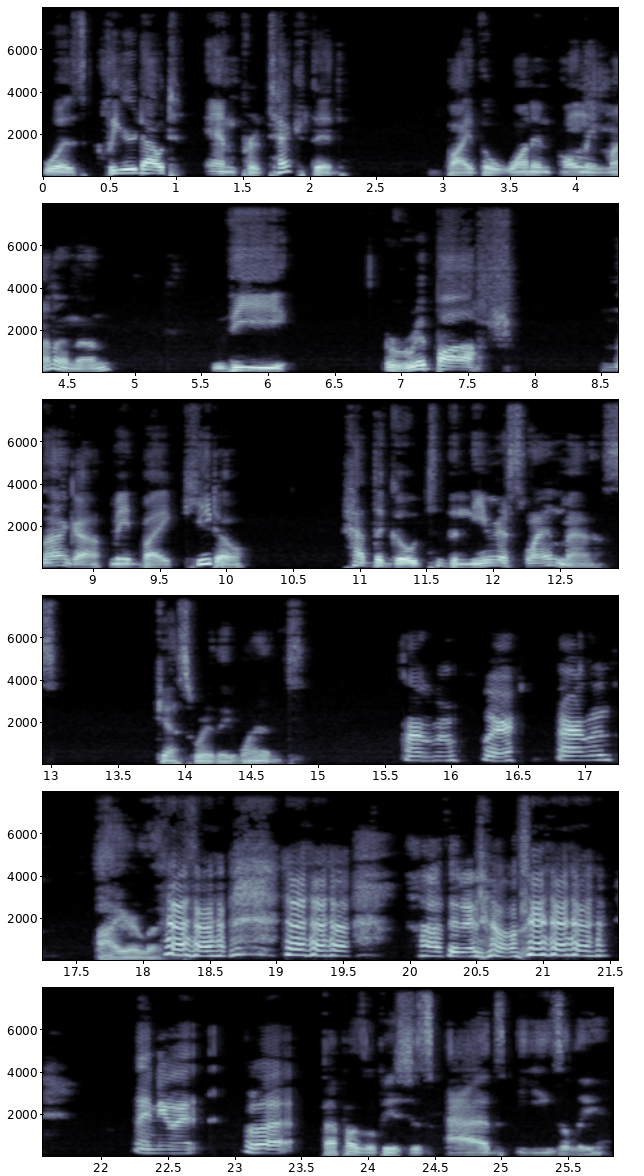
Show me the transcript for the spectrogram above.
was cleared out and protected by the one and only Manannan, the rip-off Naga made by Keto had to go to the nearest landmass. Guess where they went? I don't know. Where? Ireland? Ireland. How did I know? I knew it. What? that puzzle piece just adds easily.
